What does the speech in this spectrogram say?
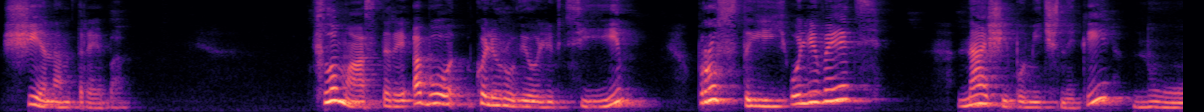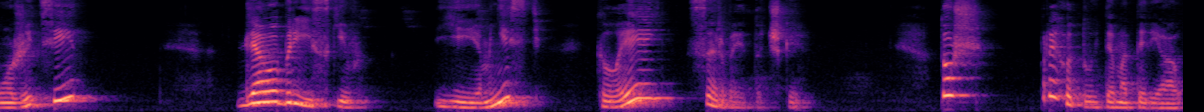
Ще нам треба фломастери або кольорові олівці, простий олівець, наші помічники ножиці, для обрізків ємність, клей, серветочки. Тож, приготуйте матеріал.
